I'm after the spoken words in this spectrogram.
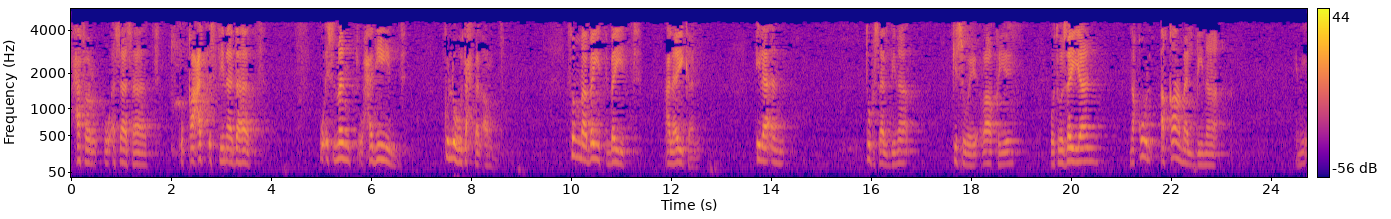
حفر وأساسات. وقاعة استنادات وإسمنت وحديد كله تحت الأرض. ثم بيت بيت على هيكل إلى أن تكسى البناء كسوة راقية وتزين. نقول أقام البناء. يعني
